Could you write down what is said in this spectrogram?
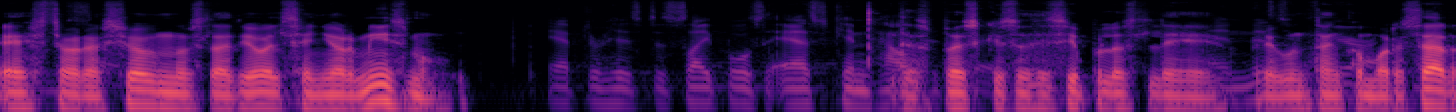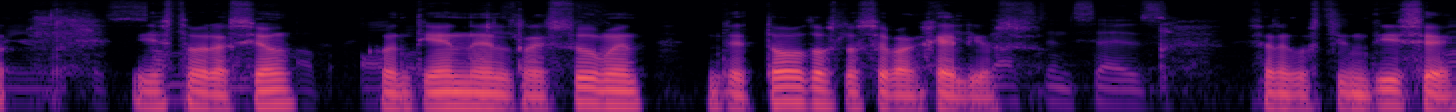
Esta oración nos la dio el Señor mismo. Después que sus discípulos le preguntan cómo rezar, y esta oración contiene el resumen de todos los evangelios. San Agustín dice,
